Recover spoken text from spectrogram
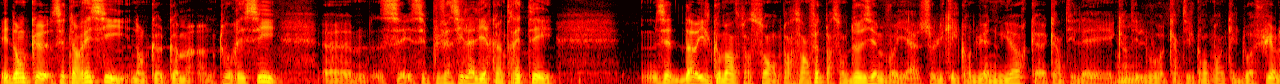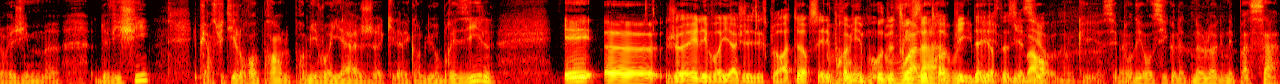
et donc euh, c'est un récit. Donc euh, comme tout récit, euh, c'est plus facile à lire qu'un traité il commence par son, en fait, par son deuxième voyage, celui qu'il conduit à New York euh, quand il, est, quand, il, quand il comprend qu'il doit fuir le régime euh, de Vichy. Et puis ensuite, il reprend le premier voyage qu'il avait conduit au Brésil. Et euh, je hais les voyages des explorateurs. C'est les premiers mots de voilà, Tropique, d'ailleurs. C'est marrant. c'est pour dire aussi que l'ethnologue n'est pas ça,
